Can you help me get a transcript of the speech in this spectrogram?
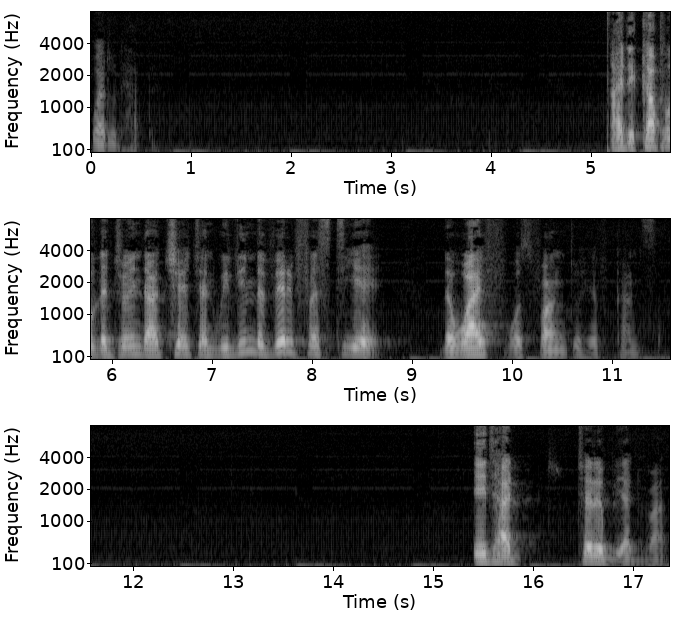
what would happen. I had a couple that joined our church, and within the very first year, the wife was found to have cancer. It had terribly advanced.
